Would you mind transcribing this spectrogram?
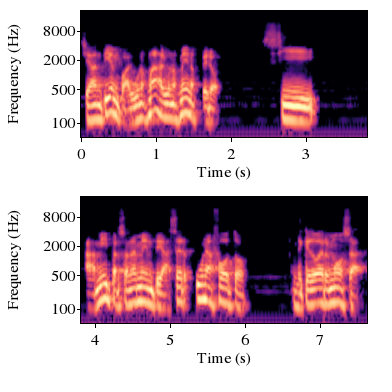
llevan tiempo, algunos más, algunos menos, pero si a mí personalmente hacer una foto me quedó hermosa,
